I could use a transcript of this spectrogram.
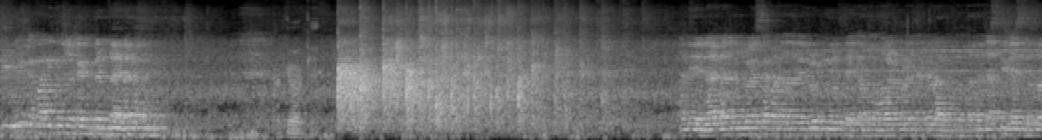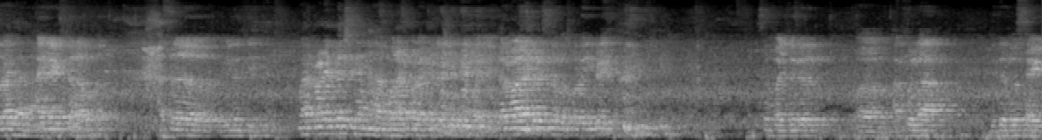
ठीक आहे, बाकी तुझं नाही ना. Okay okay. आणि मुंबई साहेबांना निवडून मिळत आमच्या मराठवाड्याच्या जास्तीत जास्त जरा हायलाईट करावं. असं विनंती. मराठवाड्यात लक्ष द्या हा, म्हणा. मराठवाड्याकडे लक्ष दिलं पाहिजे तर मराठवाड्याच नको थोडं इकडे संभाजीनगर अं, अकोला विदर्भ साईड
